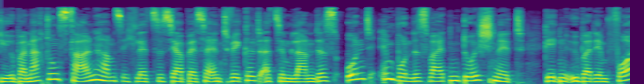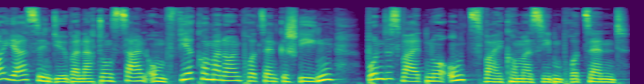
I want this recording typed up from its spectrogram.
Die Übernachtungszahlen haben sich letztes Jahr besser entwickelt als im Landes- und im bundesweiten Durchschnitt. Gegenüber dem Vorjahr sind die Übernachtungszahlen um 4,9 Prozent gestiegen, bundesweit nur um 2,7 Prozent.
